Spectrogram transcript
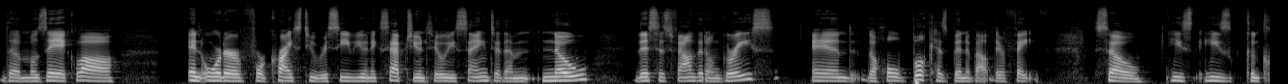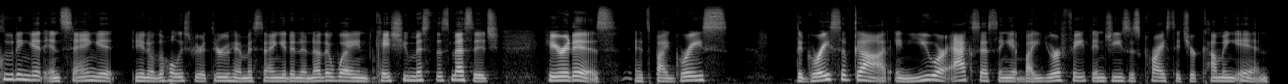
the Mosaic law in order for Christ to receive you and accept you. Until he's saying to them, no, this is founded on grace, and the whole book has been about their faith. So he's he's concluding it and saying it you know the holy spirit through him is saying it in another way. In case you missed this message here it is. It's by grace the grace of god and you are accessing it by your faith in jesus christ that you're coming in.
